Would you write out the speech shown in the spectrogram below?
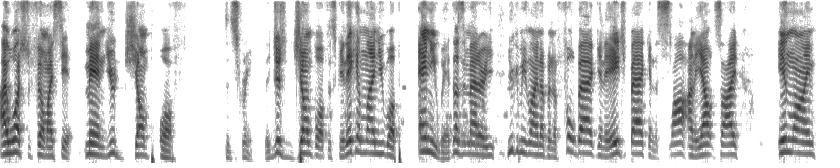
I watched the film. I see it. Man, you jump off the screen. They just jump off the screen. They can line you up anywhere. It doesn't matter. You, you can be lined up in a fullback, in the H back, in the slot, on the outside, in line.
